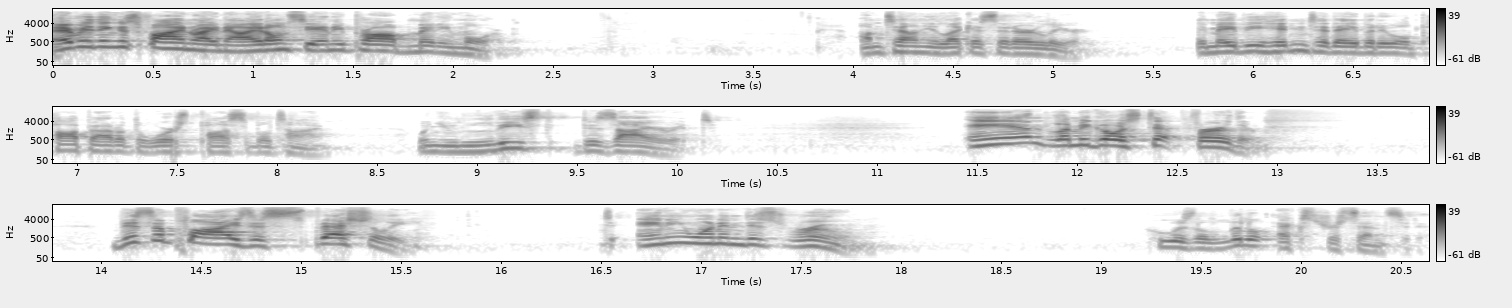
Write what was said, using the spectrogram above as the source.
everything is fine right now. I don't see any problem anymore. I'm telling you, like I said earlier, it may be hidden today, but it will pop out at the worst possible time when you least desire it. And let me go a step further. This applies especially to anyone in this room who is a little extra sensitive.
